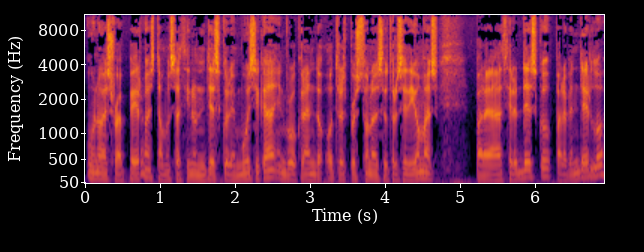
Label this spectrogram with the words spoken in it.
Uno es rapero, estamos haciendo un disco de música involucrando otras personas de otros idiomas para hacer el disco, para venderlo.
